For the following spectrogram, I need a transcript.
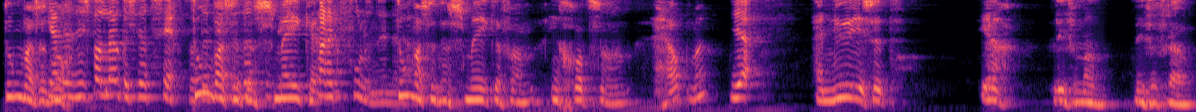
Toen was het ja, nog. dat is wel leuk als je dat zegt. want Toen dat was het dat een smeken. Kan ik voelen inderdaad. Toen was het een smeken van in godsnaam, help me. Ja, En nu is het, ja, lieve man, lieve vrouw.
